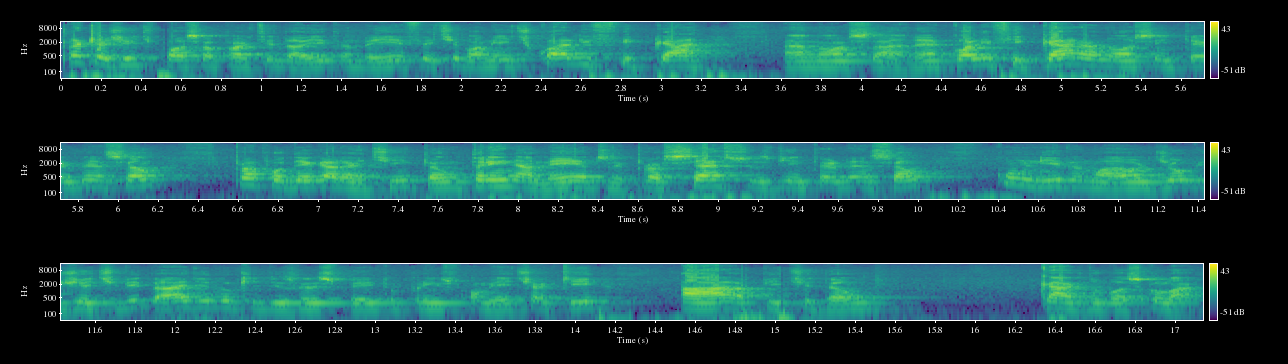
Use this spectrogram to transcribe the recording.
para que a gente possa a partir daí também efetivamente qualificar a nossa, né, qualificar a nossa intervenção para poder garantir então treinamentos e processos de intervenção com um nível maior de objetividade no que diz respeito principalmente aqui à aptidão cardiovascular.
